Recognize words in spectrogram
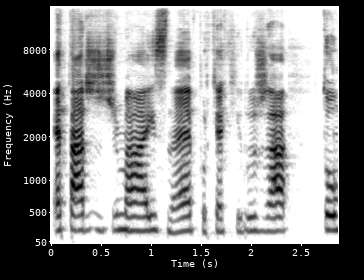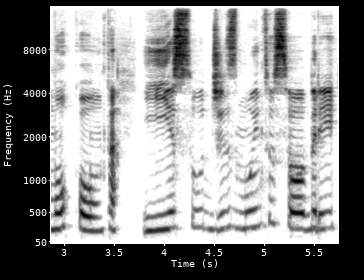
é tarde demais, né? Porque aquilo já tomou conta. E isso diz muito sobre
